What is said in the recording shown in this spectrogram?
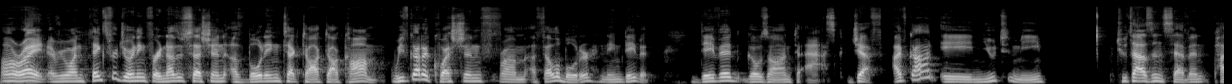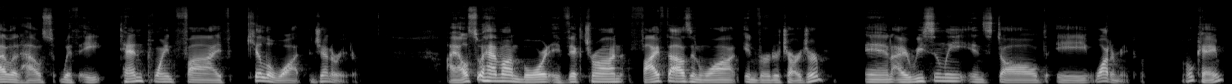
right, everyone. Thanks for joining for another session of boatingtechtalk.com. We've got a question from a fellow boater named David. David goes on to ask Jeff, I've got a new to me 2007 pilot house with a 10.5 kilowatt generator. I also have on board a Victron 5000 watt inverter charger, and I recently installed a water maker. Okay,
